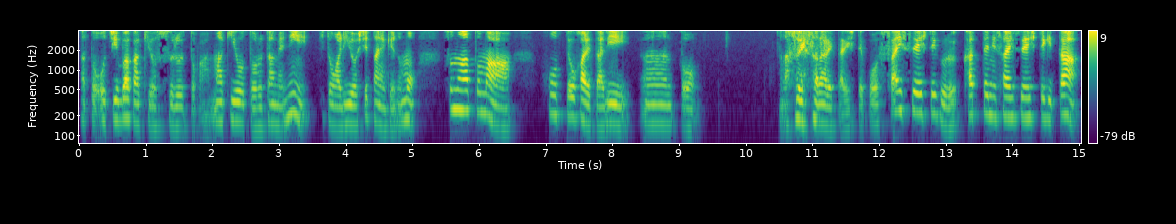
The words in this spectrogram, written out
あと落ち葉書きをするとか、薪を取るために人が利用してたんやけども、その後まあ、放っておかれたり、うんと、忘れ去られたりして、こう再生してくる、勝手に再生してきた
